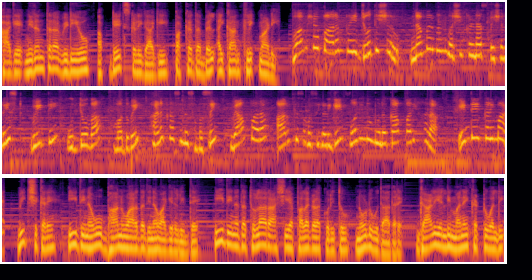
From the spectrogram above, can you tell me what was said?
ಹಾಗೆ ನಿರಂತರ ವಿಡಿಯೋ ಅಪ್ಡೇಟ್ಸ್ಗಳಿಗಾಗಿ ಪಕ್ಕದ ಬೆಲ್ ಐಕಾನ್ ಕ್ಲಿಕ್ ಮಾಡಿ. ವಂಶ ಪಾರಂಪರಿ ಜ್ಯೋತಿಷ್ಯರು ನಂಬರ್ ಒನ್ ವಶೀಕರಣ ಸ್ಪೆಷಲಿಸ್ಟ್ ವೃತ್ತಿ ಉದ್ಯೋಗ ಮದುವೆ ಹಣಕಾಸಿನ ಸಮಸ್ಯೆ ವ್ಯಾಪಾರ ಆರೋಗ್ಯ ಸಮಸ್ಯೆಗಳಿಗೆ ಫೋನಿನ ಮೂಲಕ ಪರಿಹಾರ. ಎಂದೇ ಕರೆ ಮಾಡಿ ವೀಕ್ಷಕರೇ ಈ ದಿನವು ಭಾನುವಾರದ ದಿನವಾಗಿರಲಿದ್ದೆ. ಈ ದಿನದ ತುಲಾ ರಾಶಿಯ ಫಲಗಳ ಕುರಿತು ನೋಡುವುದಾದರೆ ಗಾಳಿಯಲ್ಲಿ ಮನೆ ಕಟ್ಟುವಲ್ಲಿ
